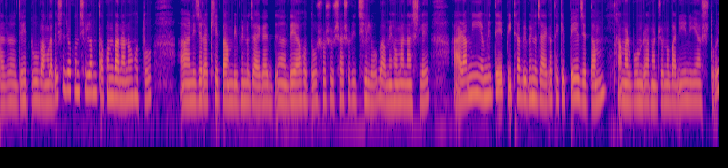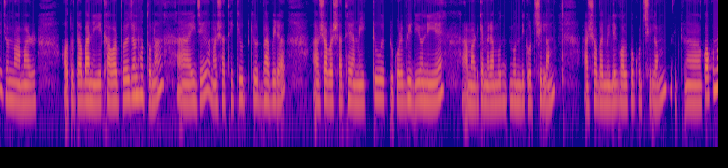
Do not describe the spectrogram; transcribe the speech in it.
আর যেহেতু বাংলাদেশে যখন ছিলাম, তখন বানানো হতো। নিজেরা খেতাম, বিভিন্ন জায়গায় দেয়া হতো, শ্বশুর শাশুড়ি ছিল বা মেহমান আসলে। আর আমি এমনিতে পিঠা বিভিন্ন জায়গা থেকে পেয়ে যেতাম। আমার বোনরা আমার জন্য বানিয়ে নিয়ে আসতো, এই জন্য আমার অতটা বানিয়ে খাওয়ার প্রয়োজন হতো না। এই যে আমার সাথে কিউট কিউট ভাবিরা সবার সাথে আমি একটু একটু করে ভিডিও নিয়ে আমার ক্যামেরা বন্দি করছিলাম আর সবাই মিলে গল্প করছিলাম। কখনো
